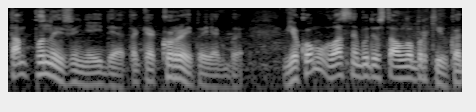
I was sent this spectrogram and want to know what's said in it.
там пониження йде, таке корито, якби, в якому власне буде вставлена бурківка.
